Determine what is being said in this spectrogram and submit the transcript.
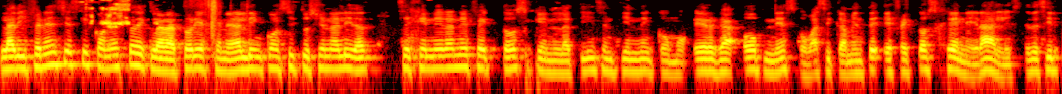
La diferencia es que con esta declaratoria general de inconstitucionalidad se generan efectos que en latín se entienden como erga omnes o básicamente efectos generales, es decir,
